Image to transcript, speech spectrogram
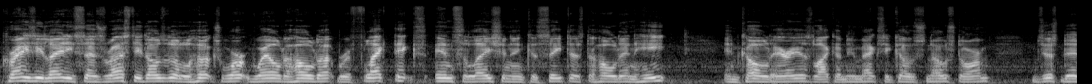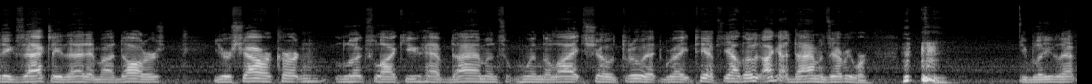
Crazy Lady says, Rusty, those little hooks work well to hold up reflectix, insulation, and casitas to hold in heat in cold areas like a New Mexico snowstorm. Just did exactly that at my daughter's. Your shower curtain looks like you have diamonds when the light showed through it. Great tips. Yeah, those I got diamonds everywhere. you believe that?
